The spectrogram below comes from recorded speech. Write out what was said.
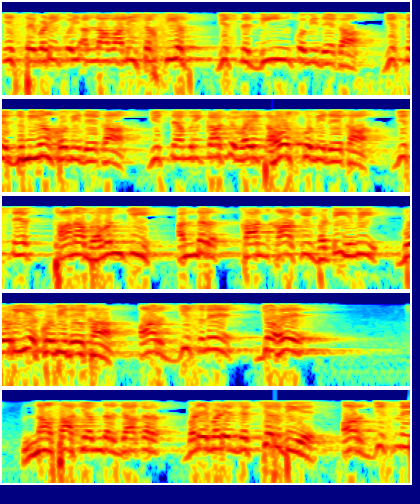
اس سے بڑی کوئی اللہ والی شخصیت جس نے دین کو بھی دیکھا، جس نے دنیا کو بھی دیکھا، جس نے امریکہ کے وائٹ ہاؤس کو بھی دیکھا، جس نے تھانہ بھون کی، اندر خانخواہ کی بھٹی ہوئی بوریے کو بھی دیکھا۔ اور جس نے جو ہے ناسا کے اندر جا کر بڑے بڑے لیکچر دیے اور جس نے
